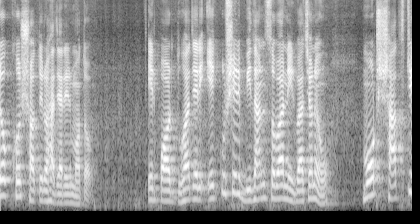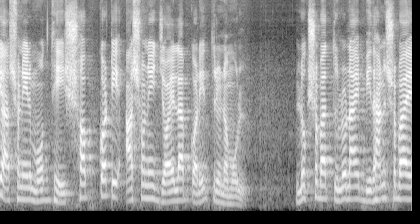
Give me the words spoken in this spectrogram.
লক্ষ সতেরো হাজারের মতো। এরপর দু হাজার একুশের বিধানসভা নির্বাচনেও মোট সাতটি আসনের মধ্যে সবকটি আসনে জয়লাভ করে তৃণমূল। লোকসভার তুলনায় বিধানসভায়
